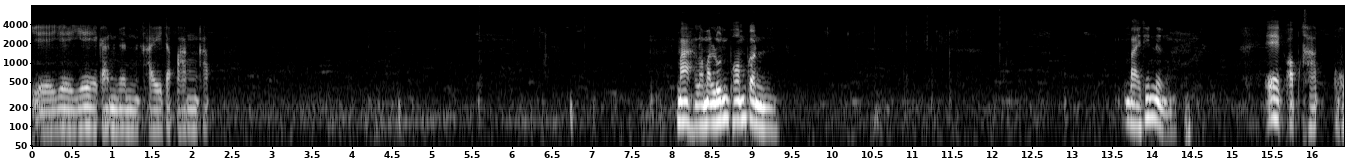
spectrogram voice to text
เย่เย่เย่การเงินใครจะปังครับ มาเรามาลุ้นพร้อมกันใบที่หนึ่งเอกออฟครับโห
